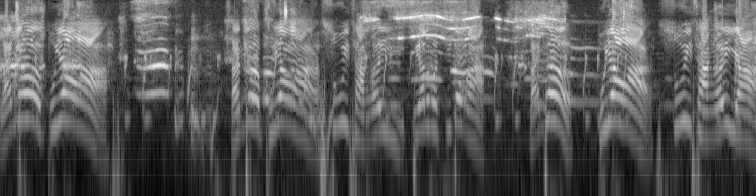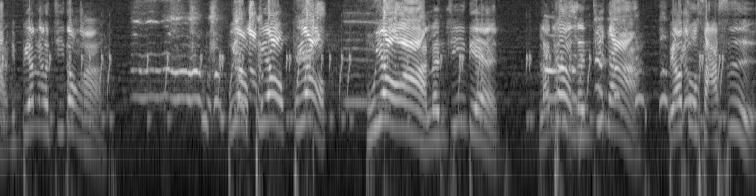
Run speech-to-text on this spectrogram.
兰特，不要啊！兰特，不要啊！输一场而已，不要那么激动啊！兰特，不要啊！输一场而已啊！你不要那么激动啊！不要，不要，不要，不要啊！冷静一点，兰特，冷静啊！不要做傻事，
